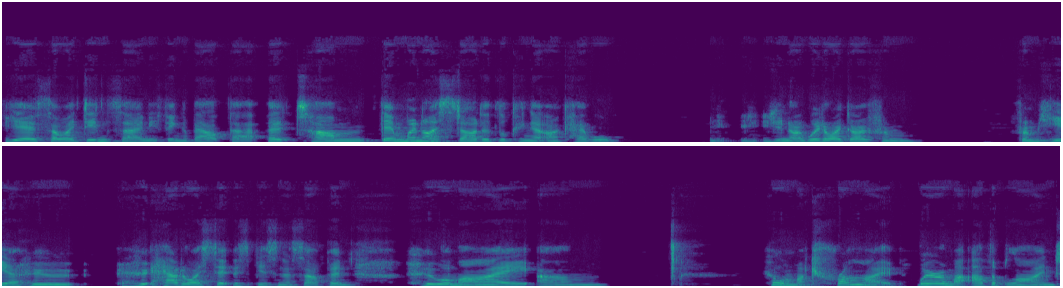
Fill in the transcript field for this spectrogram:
Yeah, so I didn't say anything about that. But um, then when I started looking at, okay, well, y- you know, where do I go from from here? Who, who how do I set this business up, and who am I? um, who are my tribe? Where are my other blind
